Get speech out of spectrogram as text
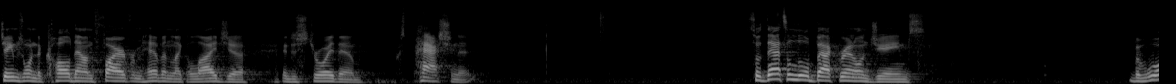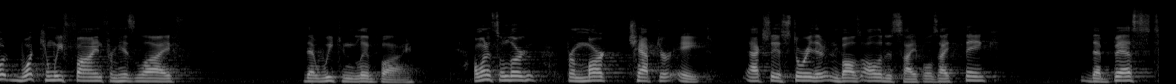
James wanted to call down fire from heaven like Elijah and destroy them. He was passionate. So that's a little background on James. But what, what can we find from his life that we can live by? I want us to learn from Mark chapter 8, actually, a story that involves all the disciples. I think that best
